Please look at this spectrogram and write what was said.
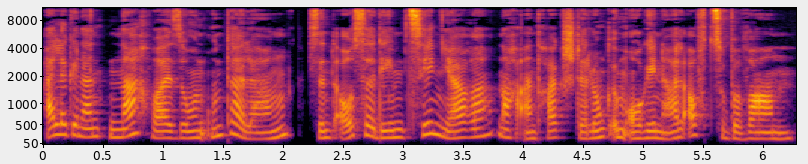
Alle genannten Nachweise und Unterlagen sind außerdem zehn Jahre nach Antragstellung im Original aufzubewahren.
